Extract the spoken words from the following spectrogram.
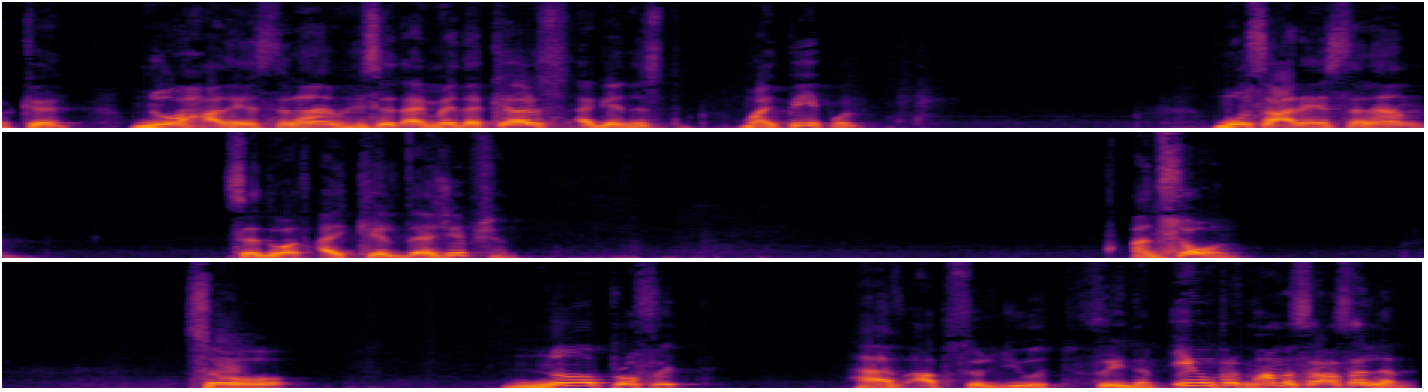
Okay? Nuh alayhi salam, he said, I made a curse against my people. Musa alayhi salam said what? I killed the Egyptian. And so on. So, no prophet have absolute freedom. Even Prophet Muhammad sallallahu wasallam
